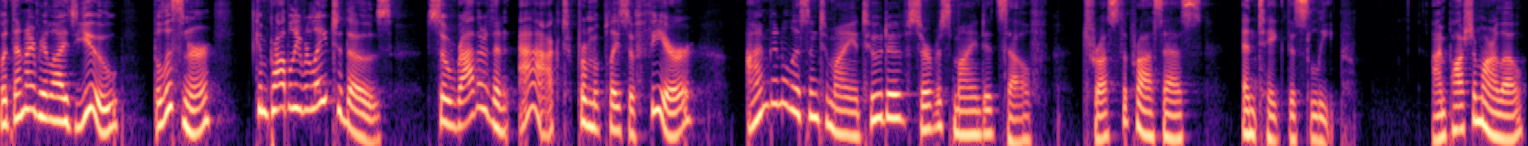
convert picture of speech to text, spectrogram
But then I realize you, the listener, can probably relate to those. So rather than act from a place of fear, I'm going to listen to my intuitive, service minded self, trust the process, and take this leap. I'm Pasha Marlowe.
